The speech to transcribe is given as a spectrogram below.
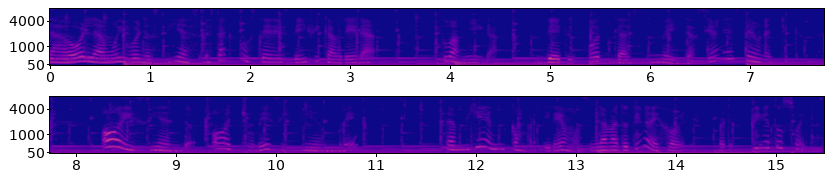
Hola, hola, muy buenos días. Está con ustedes Daisy Cabrera, tu amiga, de tu podcast Meditaciones de una chica. Hoy siendo 8 de septiembre, también compartiremos la matutina de jóvenes. Persigue tus sueños.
